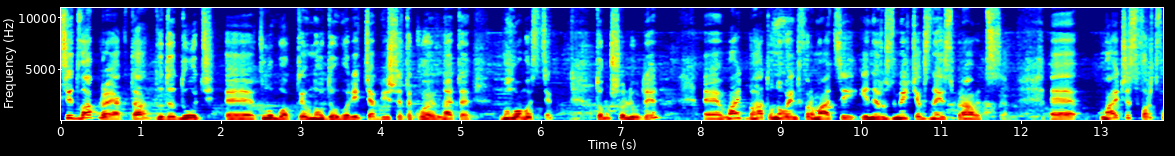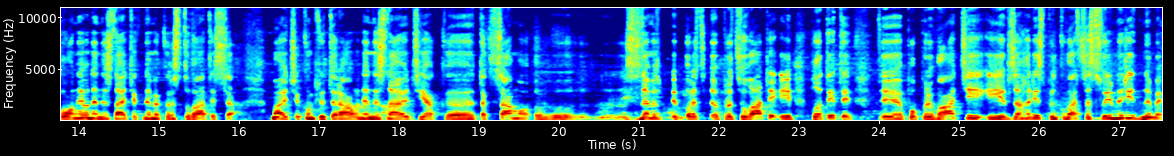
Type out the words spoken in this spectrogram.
Ці два проекти додадуть е, клубу активного довголіття більше такої, знаєте, вагомості, тому що люди е, мають багато нової інформації і не розуміють, як з нею справитися. Е, Маючи смартфони, вони не знають, як ними користуватися. Маючи комп'ютера, вони не знають, як так само з ними прац- працювати і платити по приваті, і взагалі спілкуватися зі своїми рідними.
